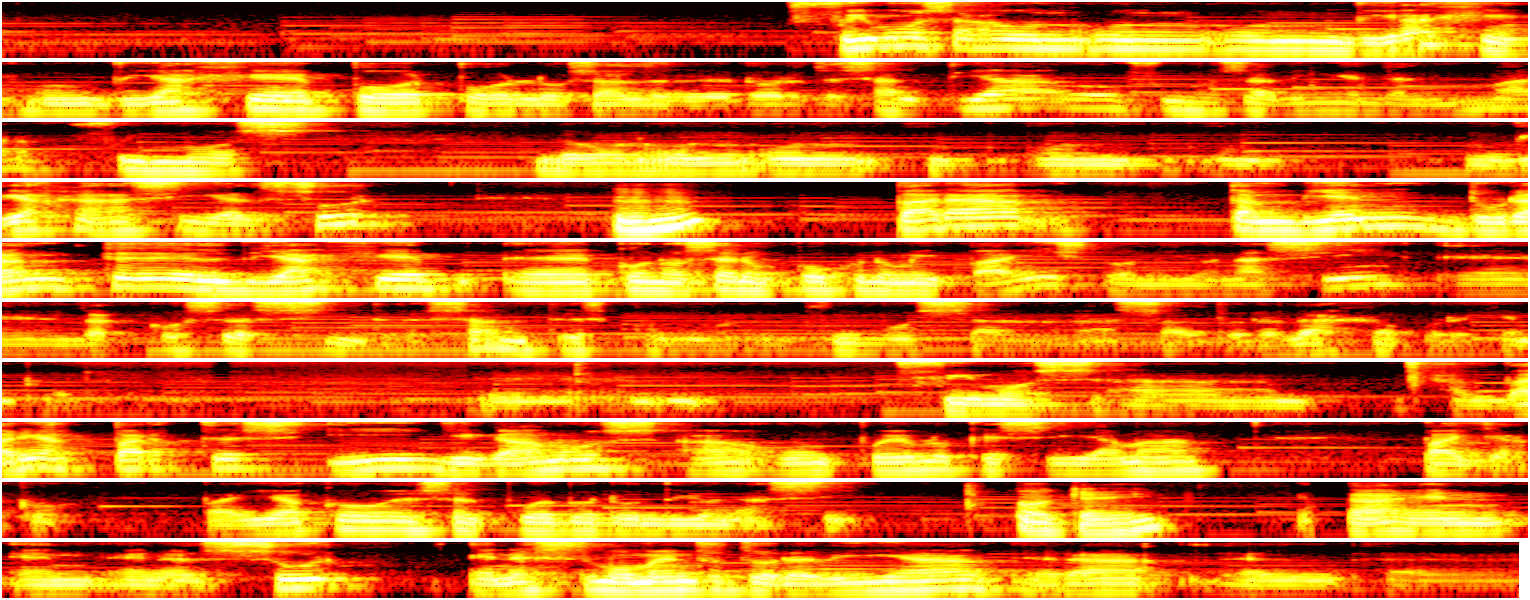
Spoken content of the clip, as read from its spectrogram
fuimos a un, un- un viaje, un viaje por, por los alrededores de Santiago, fuimos a Viña del Mar, fuimos un, un- un- un- viaje hacia el sur Ujú. para también durante el viaje eh, conocer un poco de mi país, donde yo nací, eh, las cosas interesantes, como fuimos a, a Salto de Laja, por ejemplo. Eh, fuimos a, a varias partes y llegamos a un pueblo que se llama Payaco. Payaco es el pueblo donde yo nací. Ok. Está en, en, en el sur. En este momento todavía era, el, eh,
